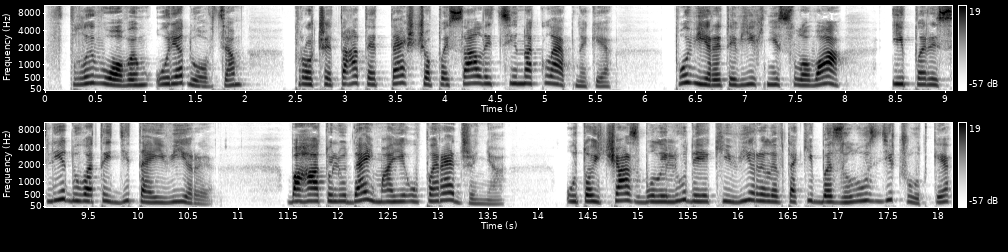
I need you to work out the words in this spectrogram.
впливовим урядовцям прочитати те, що писали ці наклепники, повірити в їхні слова і переслідувати дітей віри. Багато людей має упередження. У той час були люди, які вірили в такі безглузді чутки,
